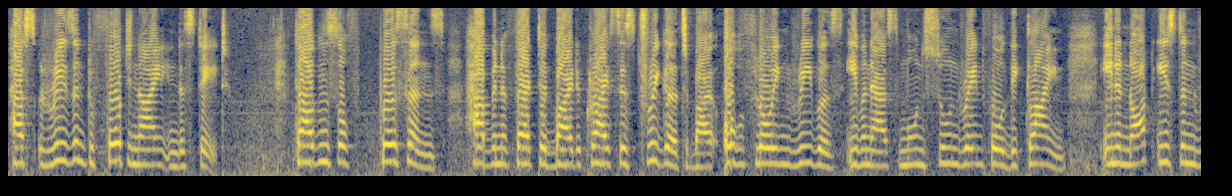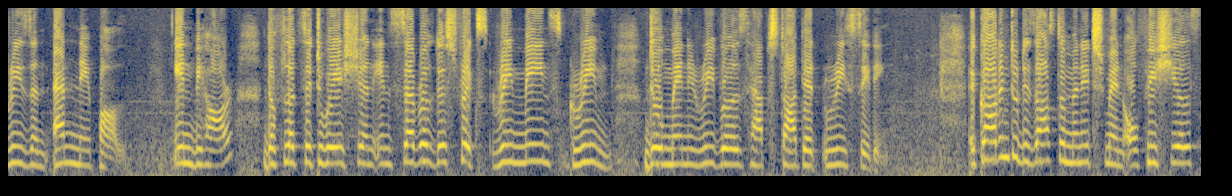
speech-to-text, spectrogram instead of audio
has risen to 49 in the state. Thousands of persons have been affected by the crisis triggered by overflowing rivers even as monsoon rainfall decline in the northeastern region and Nepal. In Bihar, the flood situation in several districts remains grim, though many rivers have started receding. According to disaster management officials,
